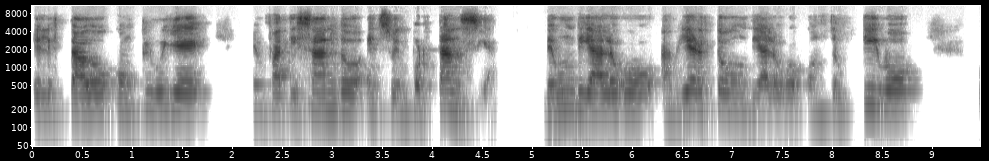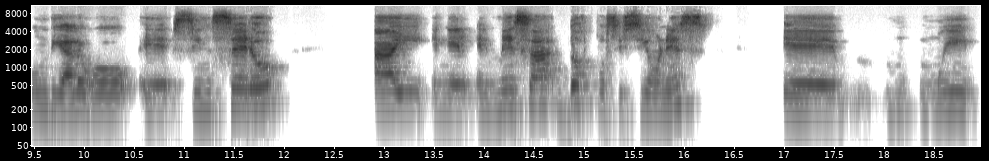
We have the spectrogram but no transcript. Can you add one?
el Estado concluye enfatizando en su importancia de un diálogo abierto, un diálogo constructivo, un diálogo eh, sincero. Hay en, el, mesa dos posiciones eh, muy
